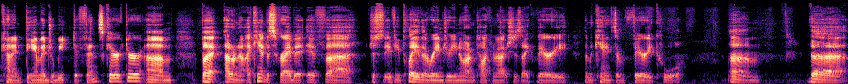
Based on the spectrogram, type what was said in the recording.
kind of damage weak defense character um but i don't know i can't describe it if uh just if you play the ranger you know what i'm talking about she's like very the mechanics are very cool um the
